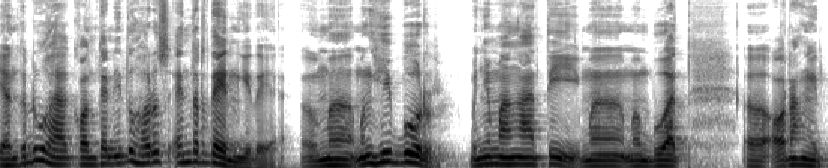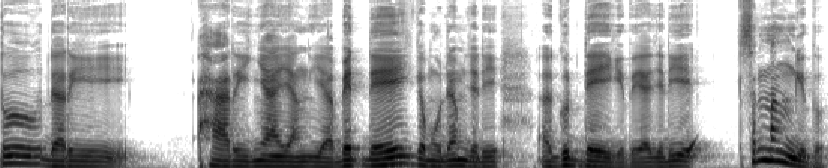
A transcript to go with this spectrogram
Yang kedua, konten itu harus entertain gitu ya, menghibur, menyemangati, membuat uh, orang itu dari harinya yang ya bad day kemudian menjadi good day gitu ya. Jadi senang gitu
